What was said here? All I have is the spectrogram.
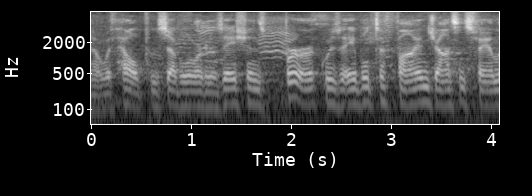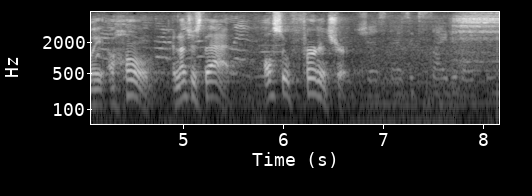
Now, with help from several organizations, Burke was able to find Johnson's family a home. And not just that, also furniture. Just as excited as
